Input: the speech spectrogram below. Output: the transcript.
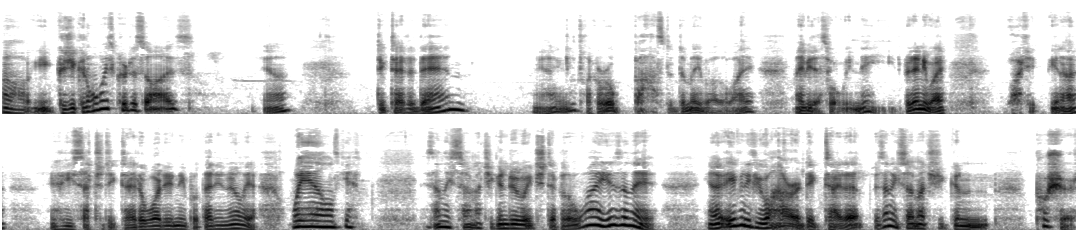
oh, because you, you, can always criticise, you know, Dictator Dan. You know, he looks like a real bastard to me, by the way. Maybe that's what we need. But anyway, why did, you know, if he's such a dictator, why didn't he put that in earlier? Well, yeah, there's only so much you can do each step of the way, isn't there? You know, even if you are a dictator, there's only so much you can push it.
